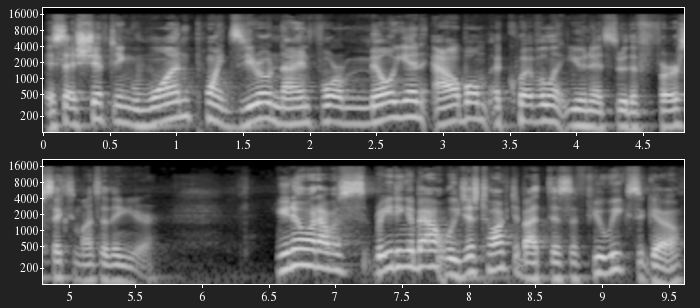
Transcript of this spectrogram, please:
It says shifting 1.094 million album equivalent units through the first six months of the year. You know what I was reading about? We just talked about this a few weeks ago.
